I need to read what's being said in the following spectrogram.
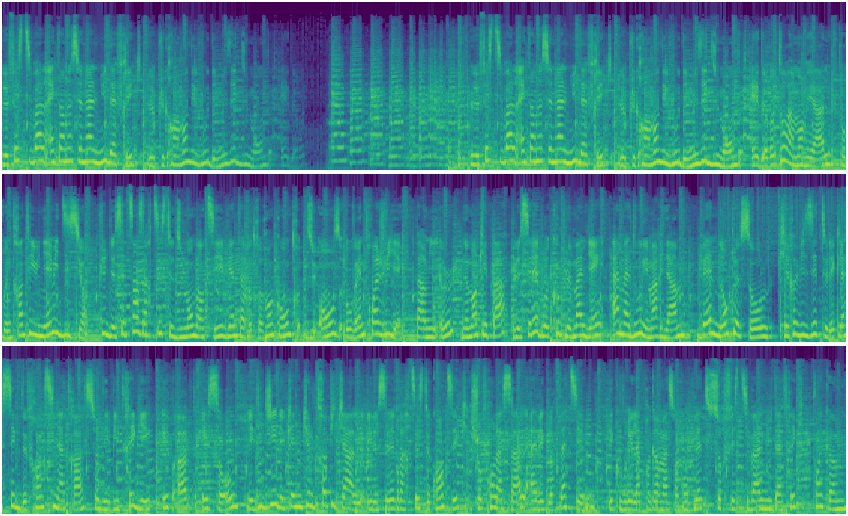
Le Festival international Nuit d'Afrique, le plus grand rendez-vous des musiques du monde. Le Festival international Nuit d'Afrique, le plus grand rendez-vous des musiques du monde, est de retour à Montréal pour une 31e édition. Plus de 700 artistes du monde entier viennent à votre rencontre du 11 au 23 juillet. Parmi eux, ne manquez pas le célèbre couple malien Amadou et Mariam, Ben l'oncle soul, qui revisite les classiques de Frank Sinatra sur des beats reggae, hip-hop et soul. Les DJ de Canicule Tropicale et le célèbre artiste Quantique chaufferont la salle avec leur platine. Découvrez la programmation complète sur festivalnuitdafrique.com.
